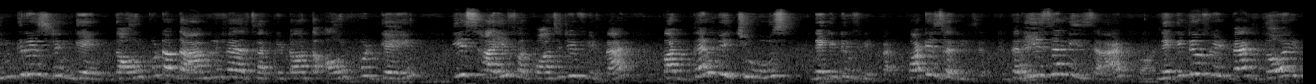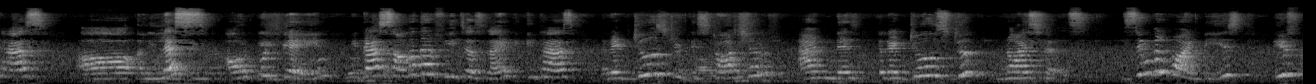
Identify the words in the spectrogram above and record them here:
increased in gain. The output of the amplifier circuit or the output gain is high for positive feedback, but then we choose negative feedback. What is the reason? The reason is that negative feedback, though it has uh, less output gain, it has some other features like it has reduced distortion and reduced noise levels. The simple point is if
